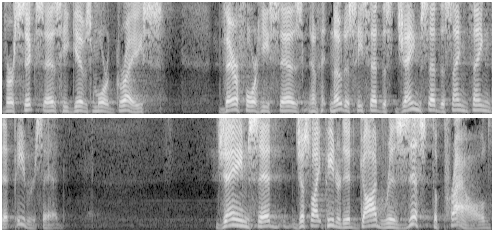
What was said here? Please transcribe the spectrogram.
Verse 6 says he gives more grace. Therefore, he says, notice he said this, James said the same thing that Peter said. James said, just like Peter did, God resists the proud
